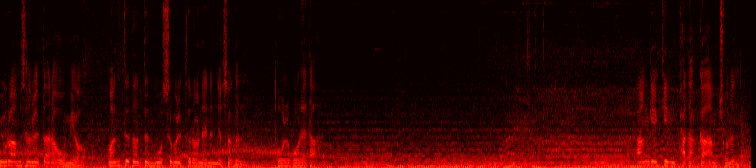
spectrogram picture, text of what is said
유람선을 따라오며 언뜻 언뜻 모습을 드러내는 녀석은 돌고래다. 안개 낀 바닷가 암초는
